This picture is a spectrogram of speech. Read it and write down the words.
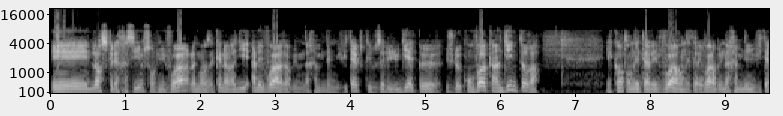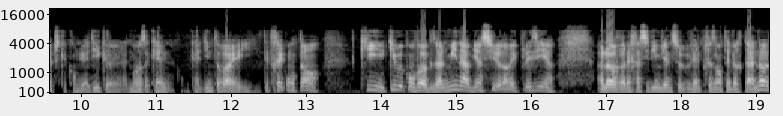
Et lorsque les chassidim sont venus voir, l'Admour Azaken leur a dit, allez voir Rabbi Menachem parce que vous allez lui dire que je le convoque un din Torah. Et quand on est allé le voir, on est allé voir Rabbi Menachem parce qu'on lui a dit que l'Admour Azaken, qu'un din Torah, il était très content. Qui, qui me convoque? Zalmina, bien sûr, avec plaisir. Alors les chassidim viennent, se, viennent présenter leur ta'anot,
